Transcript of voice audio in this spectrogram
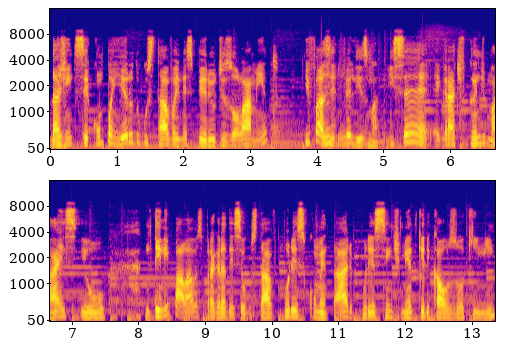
da gente ser companheiro do Gustavo aí nesse período de isolamento e fazer uhum. ele feliz, mano. Isso é, é, gratificante demais. Eu não tenho nem palavras para agradecer o Gustavo por esse comentário, por esse sentimento que ele causou aqui em mim.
